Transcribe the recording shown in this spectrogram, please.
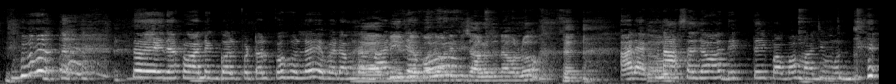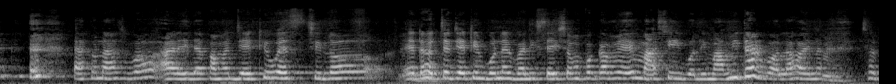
তো এই দেখো অনেক গল্প টল্প হলো এবার আমরা হ্যাঁ, বাড়ি যাব। অনেক কিছু আলোচনা হলো। আর এখন আসা যাওয়া দেখতেই পাবো মাঝে মধ্যে। এখন আসব। আর এই দেখো আমার জেঠিও এসেছিল। এটা হচ্ছে জেঠির বোনের বাড়ি সেই সম্পর্কে আমি এই মাসিই বলি মামিটার বলা হয় না। ছোট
